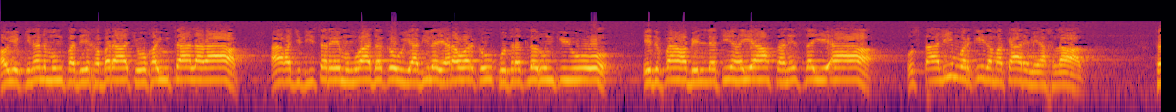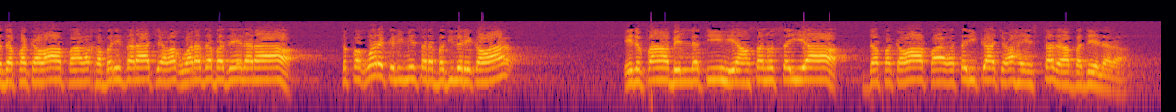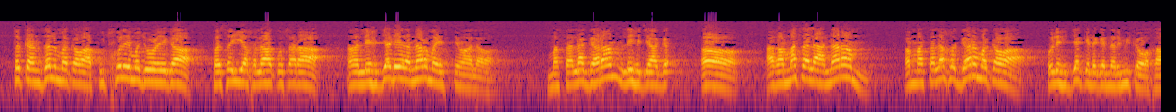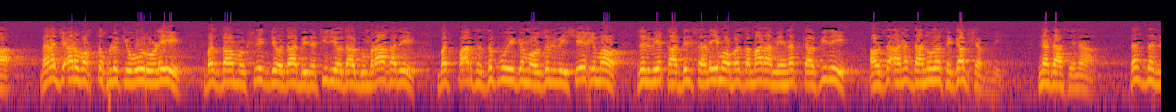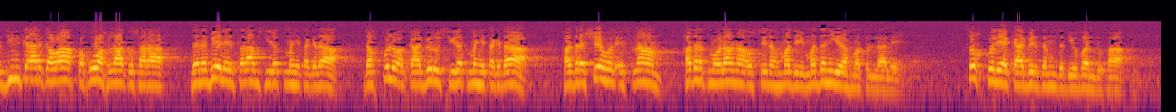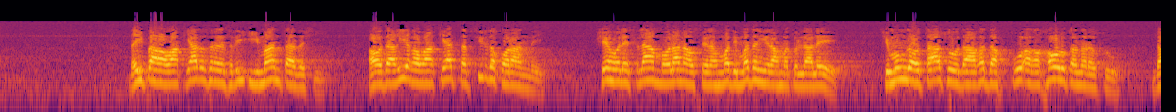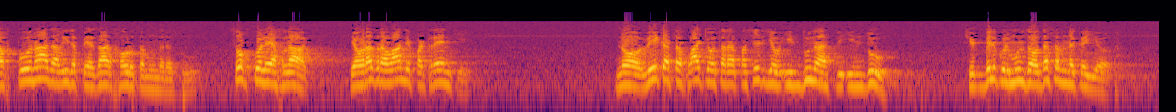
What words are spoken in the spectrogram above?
او یقینا مونږ په دې خبره چوخه یو تعالی را هغه چې دې سره مونږ واده کوو یا دې له یاره ورکو قدرت لرون کیو ادفع بالتی هي احسن السیئه اوس تعلیم ورکی د مکارم اخلاق ته د پکوا په خبرې سره چې هغه غوړه د بدیل را ته په غوړه کلمې سره بدیل لري کوا ادفع بالتي هي احسن السيئه د پکوا پاغه طریقہ چې هيسته ده بدیل را ته کنزل مکوا پوښخله م جوړېګا په صحیح اخلاق سره لهجه ډېر نرمه استعمال وا مسله ګرم لهجه هغه مسله نرم په مسله خو ګرم کوا او لهجه کې لګ نرمي کوا ښا دا نه چې هر وخت خلو کې ور وړي بس دا مشرک دی او دا بدعتي دی او دا گمراه دی بس پارس زپوي کوم او زلوي شیخ ما زلوي قابل سړی ما بس زماره مهنت کافی دی او زه انا دانو ته غب شپ دی نه داسې نه داس د دین کار کوا په خو اخلاق سره د نبی علیہ السلام سیرت مه تکدا د خپل اکابر سیرت مه تکدا حضرت شیخ الاسلام حضرت مولانا حسین احمد مدنی رحمت الله علیه څوک کلی اکابر زموږ د دیوبند ښا دای په واقعیات سره سړي ایمان تازه شي او دا غي واقعیات تفسیر د قران دی شیخ الاسلام مولانا حسین احمد مدنی رحمت الله علیه چې مونږ او تاسو داغه د خپو هغه خور ته نه رسو د خپو نه دغه د پیزار خور ته مونږ نه رسو څوک کول اخلاق یو ورځ روان دي پټرین کې نو وی کته خوا کې او تر پسید یو هندو ناس دی هندو چې بالکل مونږ او دسم نه کوي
